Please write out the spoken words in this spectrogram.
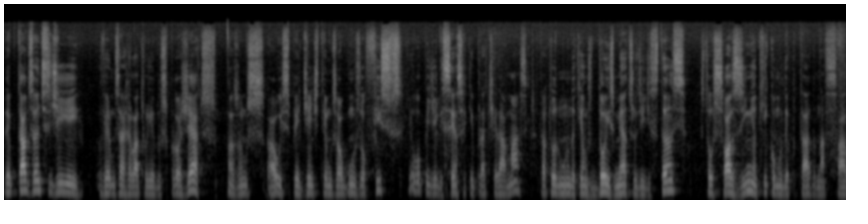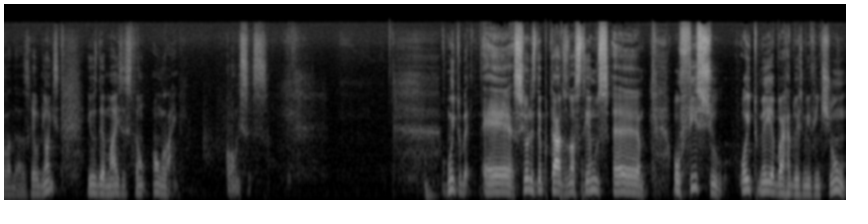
Deputados, antes de vermos a relatoria dos projetos, nós vamos ao expediente, temos alguns ofícios. Eu vou pedir licença aqui para tirar a máscara. Está todo mundo aqui a uns dois metros de distância. Estou sozinho aqui como deputado na sala das reuniões e os demais estão online. Com licença. Muito bem. É, senhores deputados, nós temos é, ofício 86-2021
